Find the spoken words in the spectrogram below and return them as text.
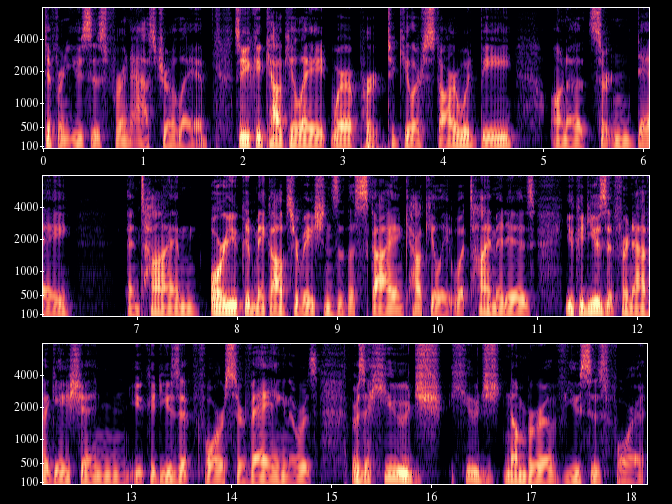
different uses for an astrolabe. So you could calculate where a particular star would be on a certain day and time, or you could make observations of the sky and calculate what time it is. You could use it for navigation. You could use it for surveying. There was there was a huge, huge number of uses for it.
